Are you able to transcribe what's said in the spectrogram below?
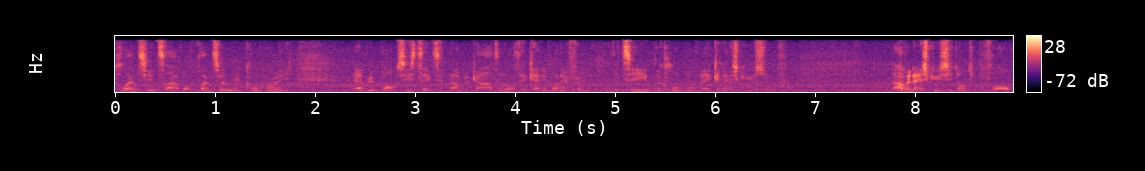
plenty of time off, plenty of recovery. Every box is ticked in that regard. I don't think anybody from the team, the club, will make an excuse of have an excuse not to perform.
